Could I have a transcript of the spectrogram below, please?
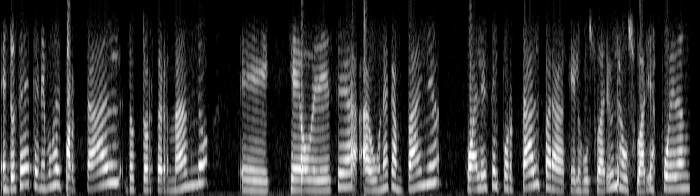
Entonces tenemos el portal, doctor Fernando, eh, que obedece a una campaña. ¿Cuál es el portal para que los usuarios y las usuarias puedan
